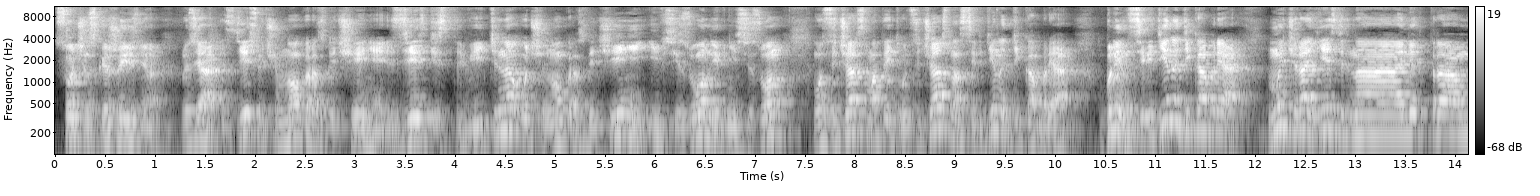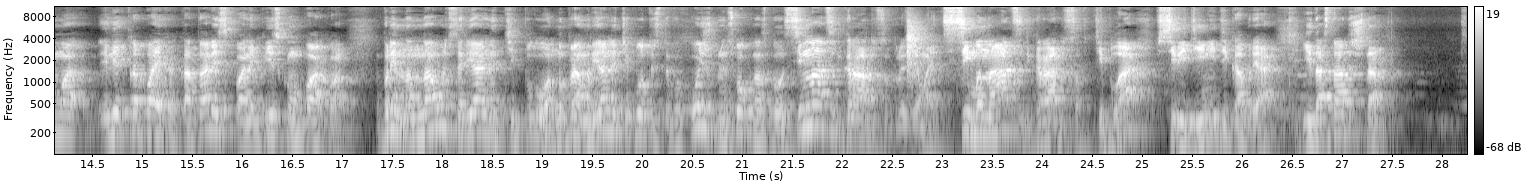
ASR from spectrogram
сочинской жизнью. Друзья, здесь очень много развлечений. Здесь действительно очень много развлечений и в сезон, и вне сезон. Вот сейчас, смотрите, вот сейчас у нас середина декабря. Блин, середина декабря. Мы вчера ездили на электро... электробайках, катались по Олимпийскому парку. Блин, на, на улице реально тепло. Ну, прям реально тепло. То есть ты выходишь, блин, сколько у нас было? 17 градусов, друзья мои. 17 градусов тепла в середине декабря. И достаточно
